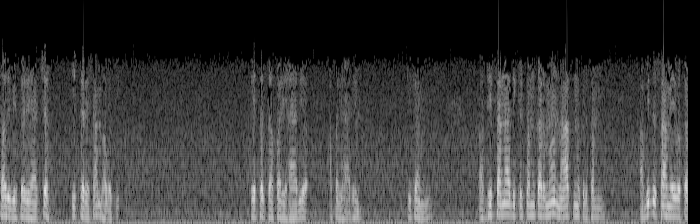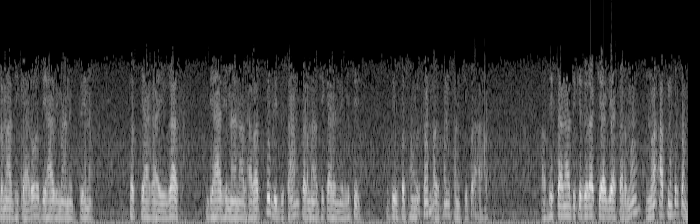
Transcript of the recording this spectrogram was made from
तद विपर्याच इतरेशा भवती। अपरिहार्य अपरिहार्य ठीक है कर्म, नात्मकृतम। अविदुषाम कर्माधिकारो देहाभिमान तत्यागायुगा देहाभिमान अभाव विदुषा कर्माधिकार निवृत्ति उपसंहृतम अर्थम संक्षिप आह। अधिष्ठानादि के द्वारा किया गया कर्म न आत्मकृतम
